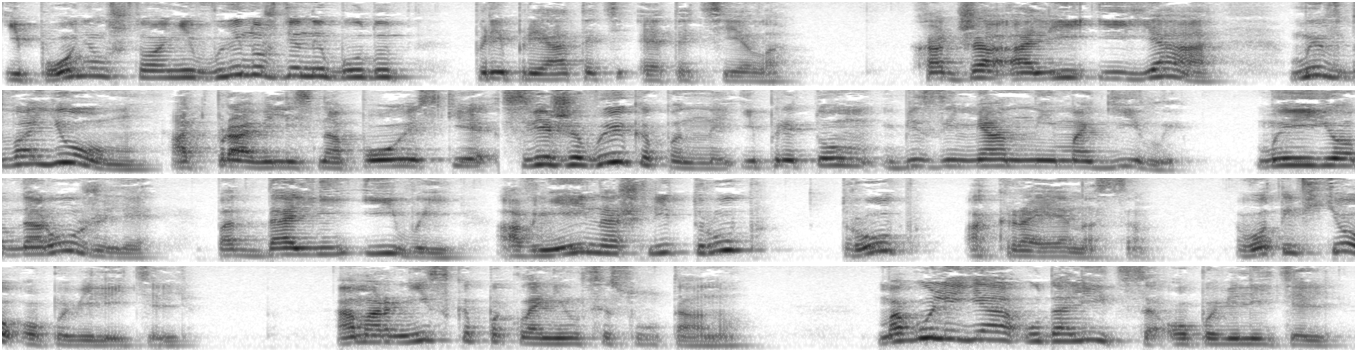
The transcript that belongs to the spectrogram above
И понял, что они вынуждены будут припрятать это тело. Хаджа Али и я, мы вдвоем отправились на поиски свежевыкопанной и притом безымянной могилы. Мы ее обнаружили – под дальней ивой, а в ней нашли труп, труп Акраэноса. Вот и все, о повелитель». Амар низко поклонился султану. «Могу ли я удалиться, о повелитель?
